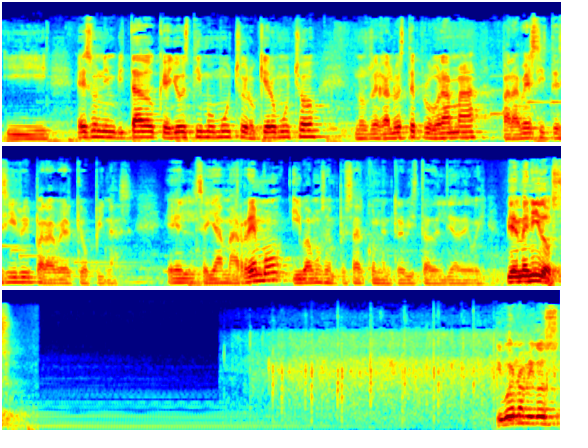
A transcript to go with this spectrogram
y es un invitado que yo estimo mucho y lo quiero mucho. Nos regaló este programa para ver si te sirve y para ver qué opinas. Él se llama Remo y vamos a empezar con la entrevista del día de hoy. Bienvenidos. Y bueno amigos,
